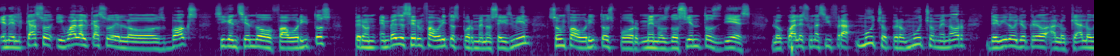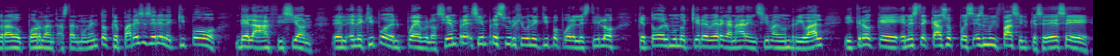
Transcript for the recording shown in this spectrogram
En el caso, igual al caso de los Bucks, siguen siendo favoritos, pero en vez de ser favoritos por menos 6000, son favoritos por menos 210, lo cual es una cifra mucho, pero mucho menor debido yo creo a lo que ha logrado Portland hasta el momento, que parece ser el equipo de la afición, el, equipo del pueblo. Siempre, siempre surge un equipo por el estilo que todo el mundo quiere ver ganar encima de un rival y creo que en este caso pues es muy fácil que se dé ese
